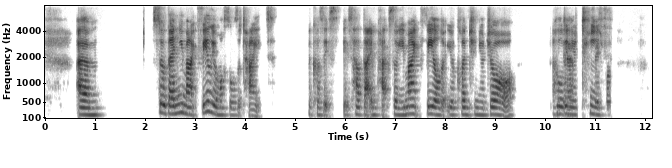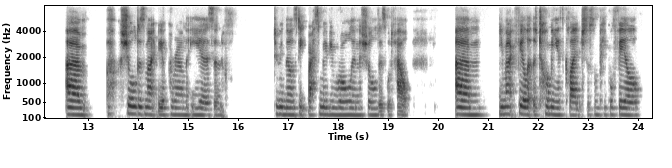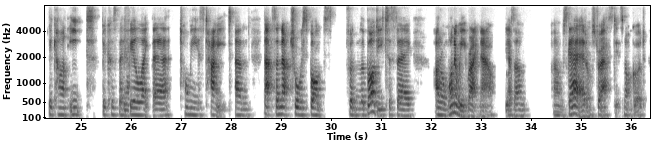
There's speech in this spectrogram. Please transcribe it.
Um, so then you might feel your muscles are tight because it's it's had that impact. So you might feel that you're clenching your jaw, holding yeah. your teeth. Um, shoulders might be up around the ears, and doing those deep breaths, maybe rolling the shoulders would help. Um, you might feel that the tummy is clenched. So some people feel they can't eat because they yeah. feel like their tummy is tight, and that's a natural response from the body to say, "I don't want to eat right now because yeah. I'm I'm scared, I'm stressed, it's not good.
